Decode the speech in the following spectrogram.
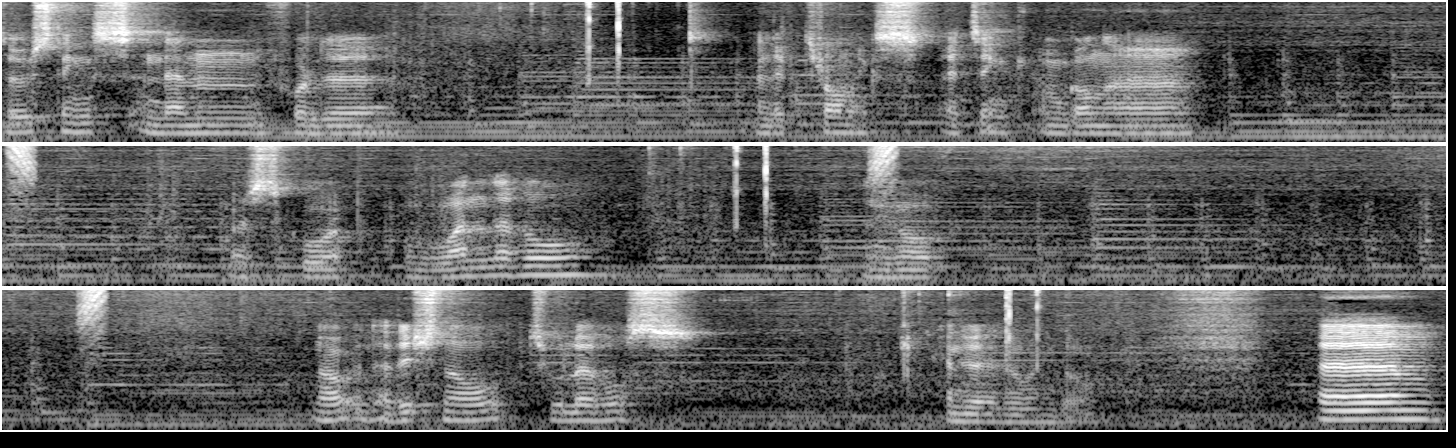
Those things, and then for the electronics, I think I'm gonna first go up one level and go no an additional two levels. Can do that in one go. Um,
